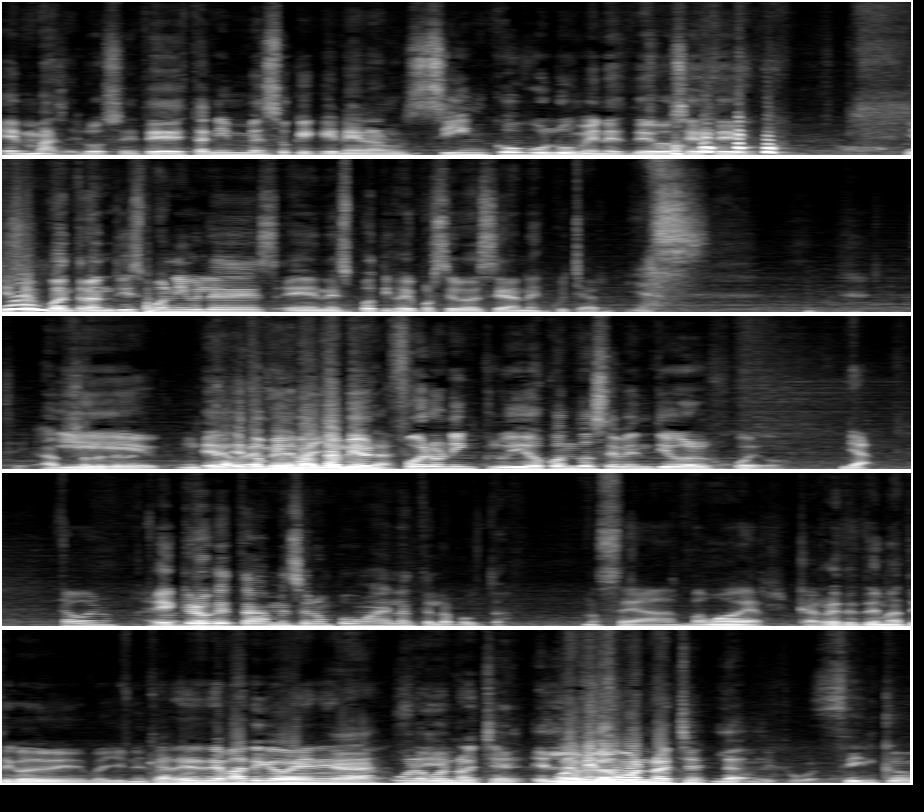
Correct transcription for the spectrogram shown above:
Es más, el OST es tan inmenso que generan 5 volúmenes de OST. y se encuentran disponibles en Spotify por si lo desean escuchar. Sí, Y estos mismos también fueron incluidos cuando se vendió el juego. Ya. Está bueno. está Eh, bueno. creo que está mencionado un poco más adelante en la pauta. No sé, ah, vamos a ver. Carrete temático de Bayonetta. Carrera con- temática Bayonetta, uno sí, por noche. en- en un la disco blog- por noche. La- cinco,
